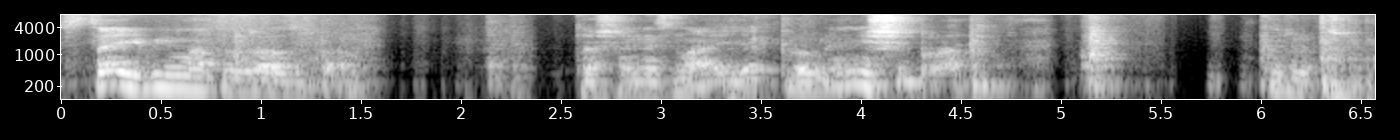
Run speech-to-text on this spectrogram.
З цієї виймати зразу, певно. Та ще не знаю, як правильніше брати. Коротше.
